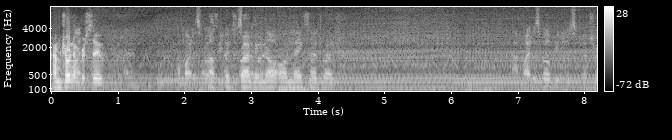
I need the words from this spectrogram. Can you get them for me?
I'm joining Might- pursuit. I might as well be the driving dispatcher. now on Lakeside Drive. I might as well be the dispatcher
